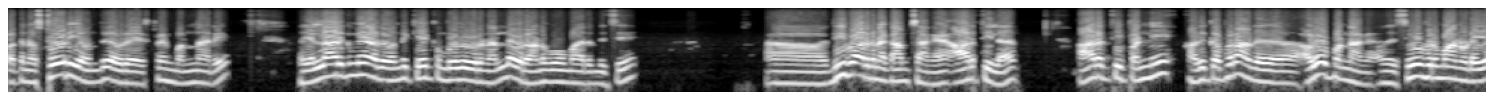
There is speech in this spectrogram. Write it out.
பற்றின ஸ்டோரியை வந்து அவர் எக்ஸ்பிளைன் பண்ணார். எல்லாருக்குமே அது வந்து கேட்கும்போது ஒரு நல்ல ஒரு அனுபவமாக இருந்துச்சு. தீபாரதனை காமிச்சாங்க ஆர்த்தியில் ஆரத்தி பண்ணி அதுக்கப்புறம் அதை அலோவ் பண்ணாங்க. அது சிவபெருமானுடைய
